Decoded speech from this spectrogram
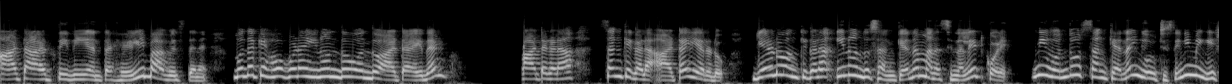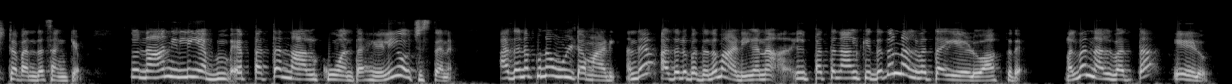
ಆಟ ಆಡ್ತೀವಿ ಅಂತ ಹೇಳಿ ಭಾವಿಸ್ತೇನೆ. ಮುಂದಕ್ಕೆ ಹೋಗೋಣ. ಇನ್ನೊಂದು ಒಂದು ಆಟ ಇದೆ. ಆಟಗಳ ಸಂಖ್ಯೆಗಳ ಆಟ ಎರಡು. ಎರಡು ಅಂಕಿಗಳ ಇನ್ನೊಂದು ಸಂಖ್ಯೆಯನ್ನ ಮನಸ್ಸಿನಲ್ಲಿ ಇಟ್ಕೊಳ್ಳಿ. ನೀವೊಂದು ಸಂಖ್ಯೆಯನ್ನ ಯೋಚಿಸಿ. ನಿಮಗೆ ಇಷ್ಟ ಬಂದ ಸಂಖ್ಯೆ. ಸೊ ನಾನು ಇಲ್ಲಿ ಎಪ್ಪತ್ತ ನಾಲ್ಕು ಅಂತ ಹೇಳಿ ಯೋಚಿಸ್ತೇನೆ. ಅದನ್ನ ಪುನಃ ಉಲ್ಟಾ ಮಾಡಿ. ಅಂದ್ರೆ ಅದಲು ಬದಲು ಮಾಡಿ. ಈಗ ನಾ- ಇಪ್ಪತ್ತ ನಾಲ್ಕು ಇದ್ದದ್ದು ನಲ್ವತ್ತ ಏಳು ಆಗ್ತದೆ. ಅಲ್ವಾ? ನಲ್ವತ್ತ ಏಳು.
